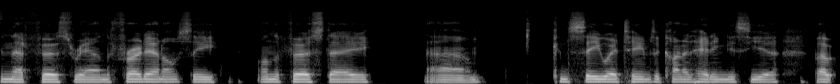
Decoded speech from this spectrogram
in that first round. The throwdown, obviously, on the first day. Um, can see where teams are kind of heading this year. But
